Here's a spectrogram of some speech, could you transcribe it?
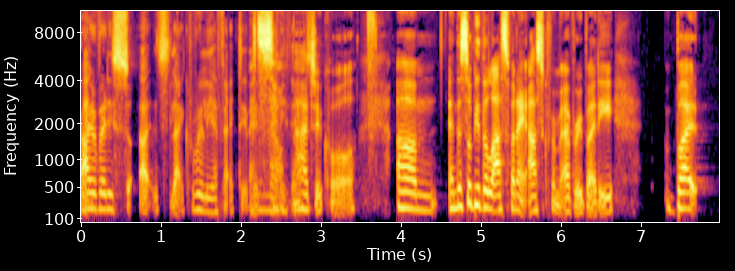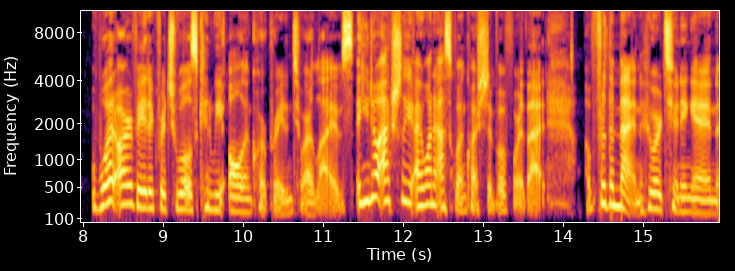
I, I already, so, uh, it's like really effective. It's so magical. Um, and this will be the last one I ask from everybody. But what are Vedic rituals can we all incorporate into our lives? You know, actually, I want to ask one question before that. For the men who are tuning in,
